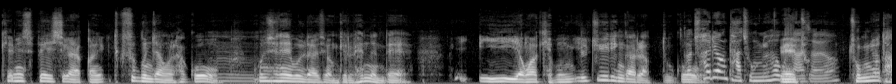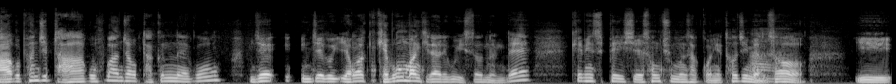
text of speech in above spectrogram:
케빈 스페이시가 약간 특수 분장을 하고 음. 혼신의 힘을 다해서 연기를 했는데 이, 이 영화 개봉 일주일인가를 앞두고 그러니까 촬영 다 종료하고 네, 나서요. 종료 다 하고 편집 다 하고 후반 작업 다 끝내고 이제 이제 그 영화 개봉만 기다리고 있었는데 케빈 스페이시의 성추문 사건이 터지면서 아. 이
